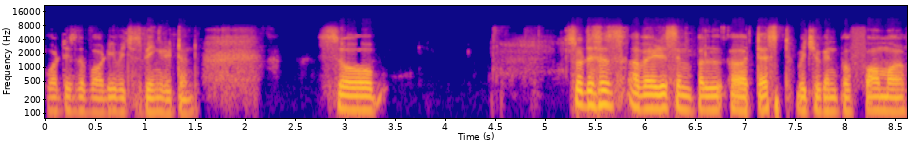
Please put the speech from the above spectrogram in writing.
what is the body which is being returned. So, so this is a very simple uh, test which you can perform or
